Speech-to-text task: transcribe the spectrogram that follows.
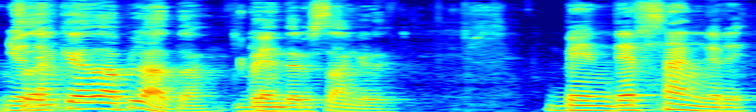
Yo ¿Sabes te- qué da plata? Vender sangre. Vender sangre.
